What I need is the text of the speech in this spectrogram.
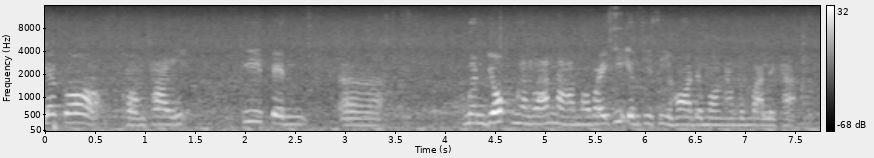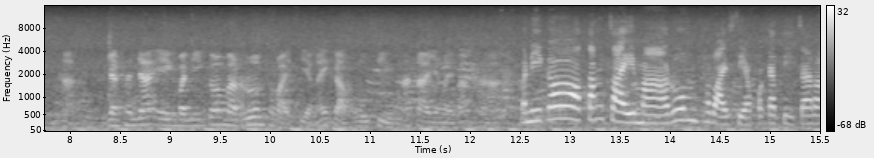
แล้วก็ของใช้ที่เป็นเอ่อเมืองยกเมืองล้านนามาไว้ที่ MCC Hall เดอะมองงามบุมบานเลยค่ะค่ะอย่างธัญญาเองวันนี้ก็มาร่วมถวายเสียงให้กับองค์สี่ห้าตาอย่างไรบ้างคะวันนี้ก็ตั้งใจมาร่วมถวายเสียงปกติจะร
